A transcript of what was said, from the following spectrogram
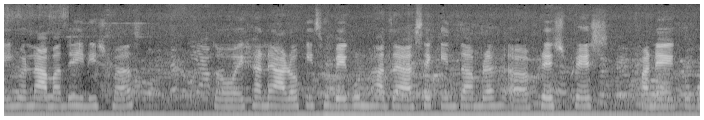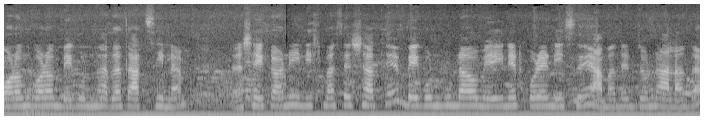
এই হলো আমাদের ইলিশ মাছ। তো এখানে আরও কিছু বেগুন ভাজা আছে, কিন্তু আমরা ফ্রেশ ফ্রেশ মানে একটু গরম গরম বেগুন ভাজা চাচ্ছিলাম। সেই কারণে ইলিশ মাছের সাথে বেগুনগুলাও মেরিনেট করে নিছে, আমাদের জন্য আলাদা।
